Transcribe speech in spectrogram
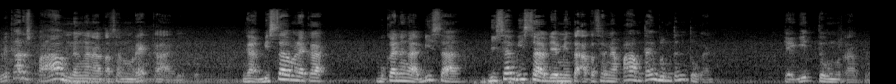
Mereka harus paham dengan atasan mereka gitu. Nggak bisa mereka bukan nggak bisa. Bisa bisa dia minta atasannya paham tapi belum tentu kan. Kayak gitu menurut aku.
